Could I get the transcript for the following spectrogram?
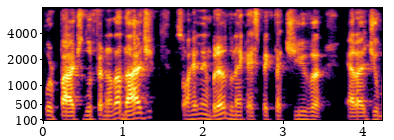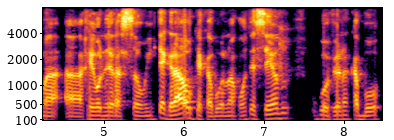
por parte do Fernando Haddad. Só relembrando né, que a expectativa era de uma reoneração integral, que acabou não acontecendo. O governo acabou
